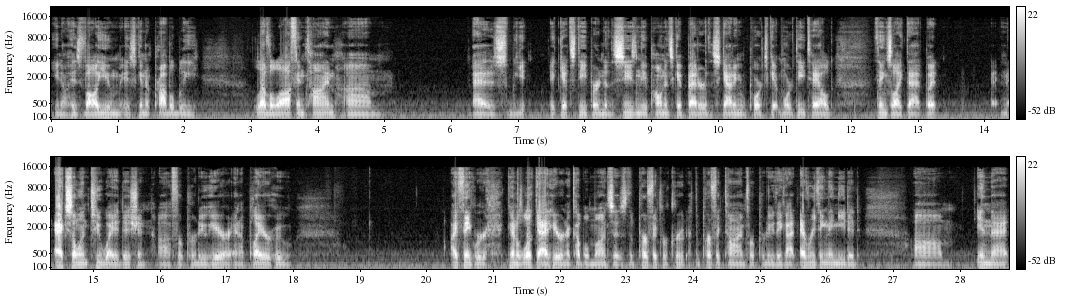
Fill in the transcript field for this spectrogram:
you know his volume is going to probably level off in time um, as we it gets deeper into the season. The opponents get better, the scouting reports get more detailed, things like that. But an excellent two-way addition uh, for Purdue here, and a player who I think we're going to look at here in a couple months as the perfect recruit at the perfect time for Purdue. They got everything they needed. Um, in that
